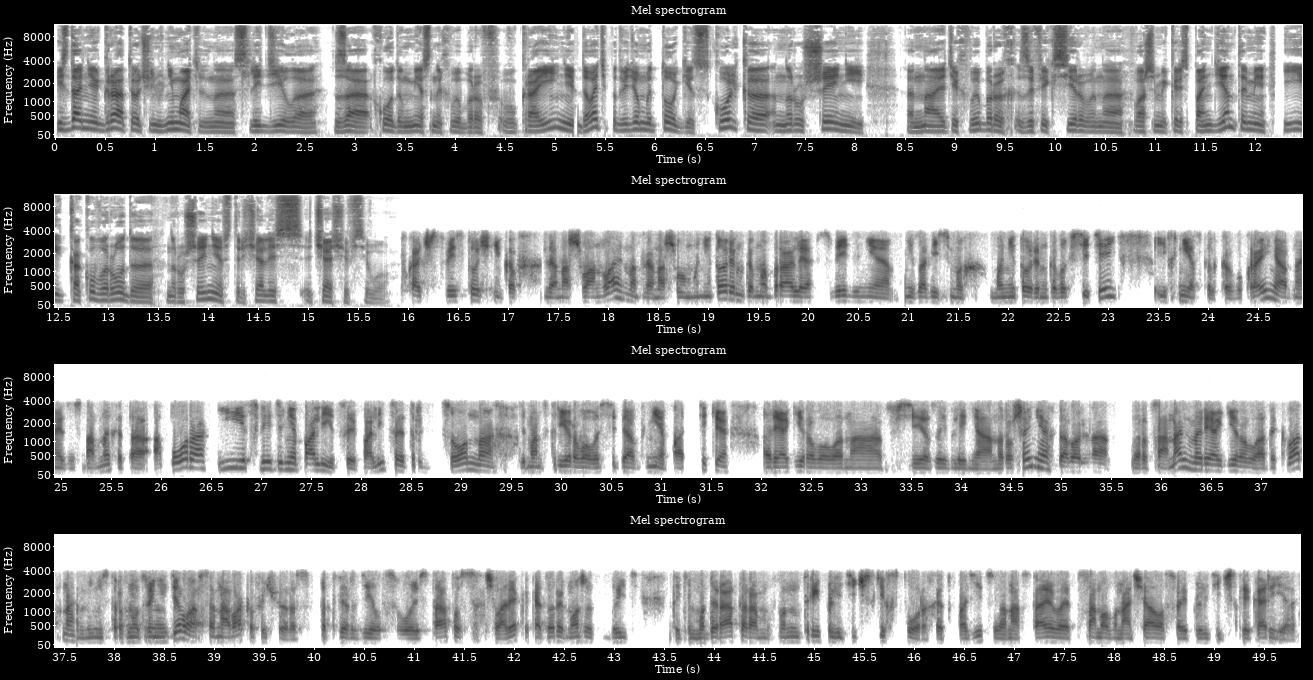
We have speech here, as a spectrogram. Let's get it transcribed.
Издание «Град» очень внимательно следило за ходом местных выборов в Украине. Давайте подведем итоги. Сколько нарушений на этих выборах зафиксировано вашими корреспондентами и какого рода нарушения встречались чаще всего? В качестве источников для нашего онлайна, для нашего мониторинга мы брали сведения независимых мониторинговых сетей. Их несколько в Украине. Одна из основных – это «Опора». И сведения полиции. Полиция традиционно демонстрировала себя вне политики, реагировала на все заявления о нарушениях довольно рационально реагировала, адекватно. Министр внутренних дел Арсен Аваков еще раз подтвердил свой статус человека, который может быть таким модератором внутри политических спорах. Эту позицию он отстаивает с самого начала своей политической карьеры.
